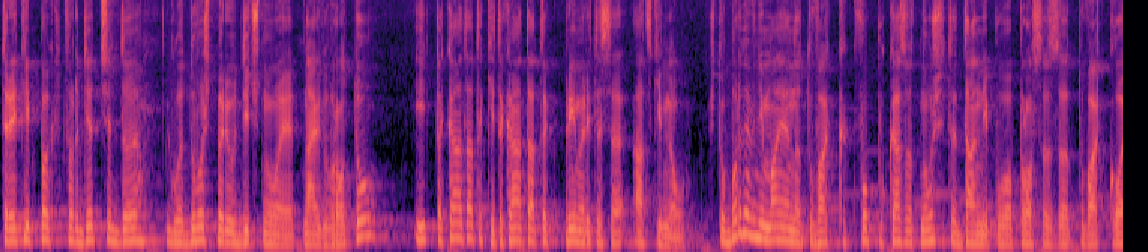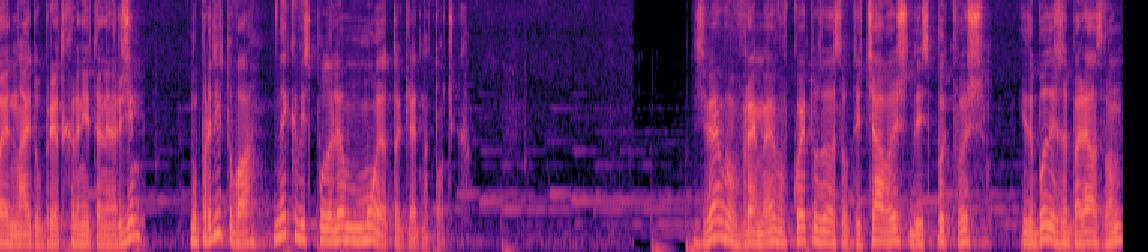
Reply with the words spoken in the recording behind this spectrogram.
Трети пък твърдят, че да гладуваш периодично е най-доброто. И така нататък, и така нататък. Примерите са адски много. Ще обърнем внимание на това какво показват научните данни по въпроса за това кой е най-добрият хранителен режим, но преди това, нека ви споделя моята гледна точка. Живеем във време, в което за да се отличаваш, да изпъкваш и да бъдеш забелязван,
